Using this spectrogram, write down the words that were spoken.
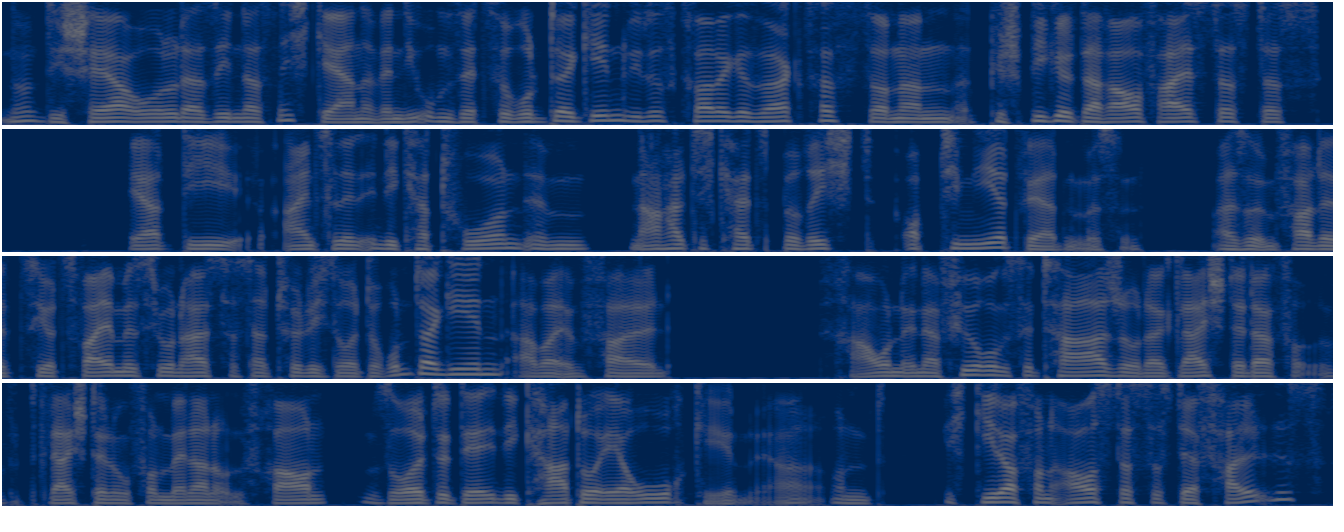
ne, die Shareholder sehen das nicht gerne, wenn die Umsätze runtergehen, wie du es gerade gesagt hast, sondern gespiegelt darauf heißt das, dass ja, die einzelnen Indikatoren im Nachhaltigkeitsbericht optimiert werden müssen. Also im Falle CO2-Emissionen heißt das natürlich, sollte runtergehen, aber im Fall Frauen in der Führungsetage oder Gleichstellung von Männern und Frauen sollte der Indikator eher hochgehen. Ja? Und ich gehe davon aus, dass das der Fall ist.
